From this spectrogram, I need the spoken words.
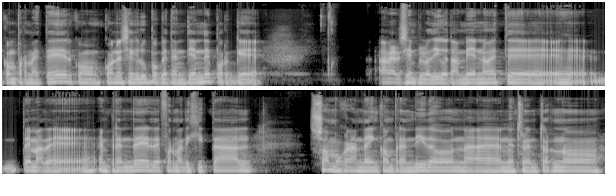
comprometer con, ese grupo que te entiende, porque, a ver, siempre lo digo también, ¿no? Este eh, tema de emprender de forma digital, somos grandes incomprendidos, en nuestro entorno,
